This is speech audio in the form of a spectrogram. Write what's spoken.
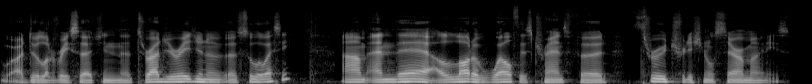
where I do a lot of research in the Toraja region of, of Sulawesi, um, and there a lot of wealth is transferred through traditional ceremonies,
